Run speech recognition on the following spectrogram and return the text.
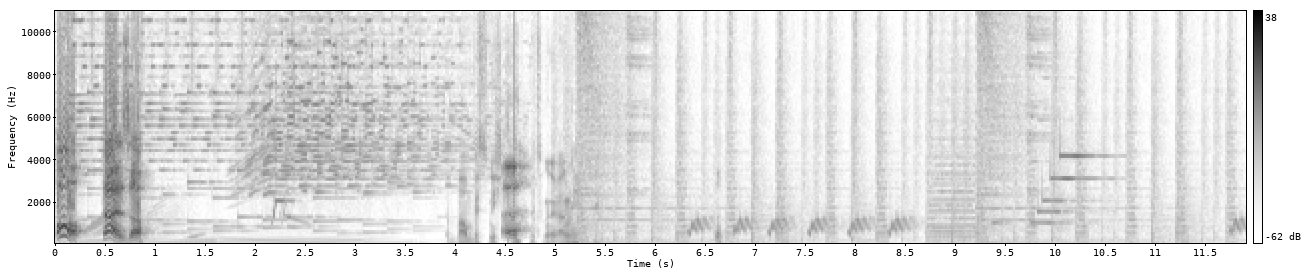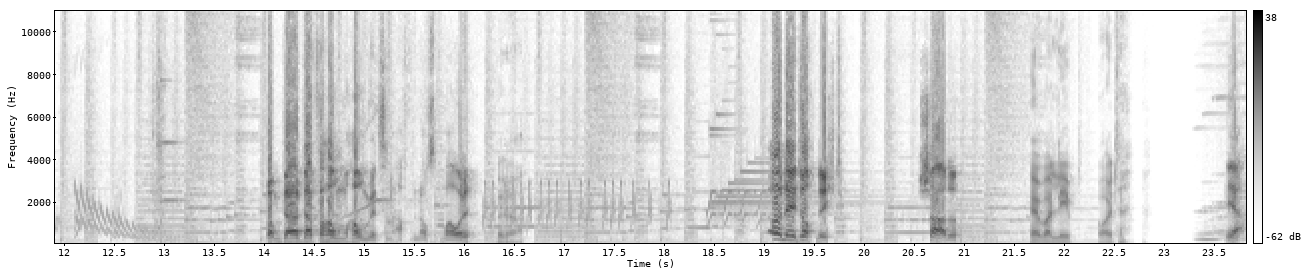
Oh, da ist er. Warum bist du nicht Äh. gegangen? Komm, da, dafür hauen, hauen wir jetzt den Affen aufs Maul. Ja. Oh ne, doch nicht. Schade. Er überlebt heute. Ja,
